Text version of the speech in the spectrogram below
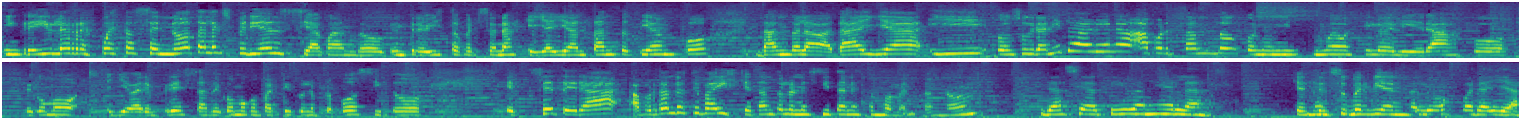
increíbles respuestas. Se nota la experiencia cuando entrevisto personas que ya llevan tanto tiempo dando la batalla y con su granito de arena aportando con un nuevo estilo de liderazgo, de cómo llevar empresas, de cómo compartir con el propósito, etcétera, aportando a este país que tanto lo necesita en estos momentos, ¿no? Gracias a ti, Daniela. Que estés súper bien. Saludos por allá.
